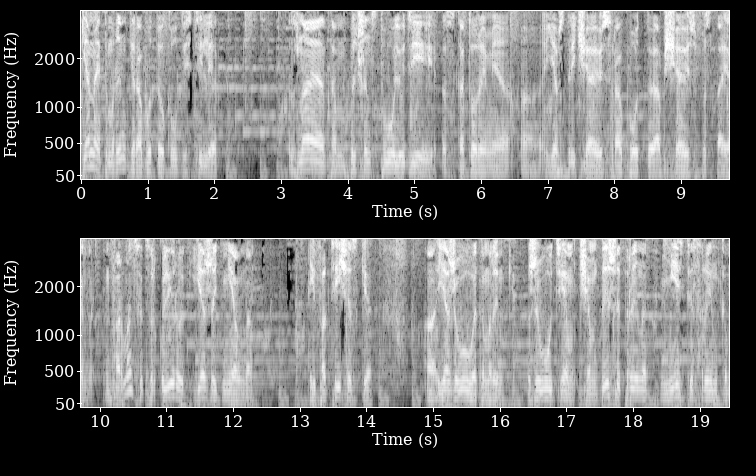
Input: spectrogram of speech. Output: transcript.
я на этом рынке работаю около 10 лет. Зная там большинство людей, с которыми э, я встречаюсь, работаю, общаюсь постоянно, информация циркулирует ежедневно. И фактически я живу в этом рынке. Живу тем, чем дышит рынок, вместе с рынком.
